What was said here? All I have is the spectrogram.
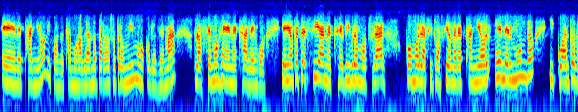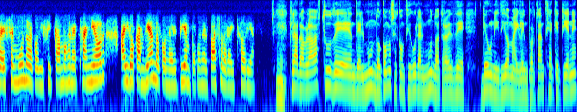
en español y cuando estamos hablando para nosotros mismos o con los demás, lo hacemos en esta lengua. Y a mí me apetecía en este libro mostrar cómo es la situación del español en el mundo y cuánto de ese mundo que codificamos en español ha ido cambiando con el tiempo, con el paso de la historia. Mm. Claro, hablabas tú del mundo, cómo se configura el mundo a través de, de, un idioma y la importancia que tiene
